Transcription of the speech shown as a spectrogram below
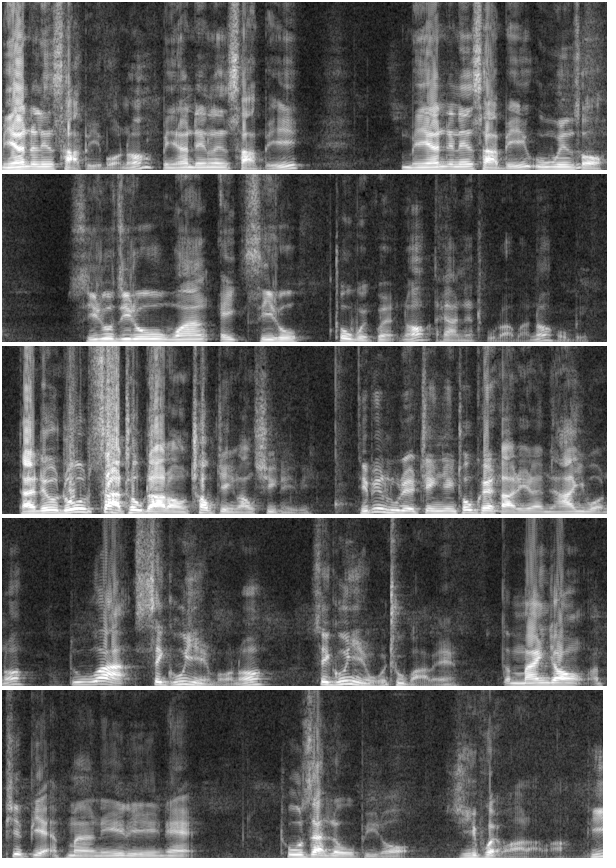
မယန်းတလင်းစာပေပေါ့နော်မယန်းတလင်းစာပေမယန်းတလင်းစာပေဦးဝင်းစော00180ထုတ်ဝင်ခွင့်နော်အဲ့ဒါနဲ့ထုတ်တာပါနော်ဟုတ်ပြီဒါတို့တို့စထုတ်တာတော့6ကြိမ်လောက်ရှိနေပြီဒီပြင်လူတွေအကြိမ်ကြိမ်ထုတ်ခဲ့တာတွေလည်းအများကြီးပေါ့နော် तू ကစိတ်ကူးရင်ပေါ့နော်စိတ်ကူးရင်ဝတ္ထုပါပဲ သမိုင်းကြောင်းအဖြစ်ပြက်အမှန်လေးတွေနဲ့ထိုးဆက်လုပ်ပြီးတော့ရေးဖွဲ့သွားတာပါဒီ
